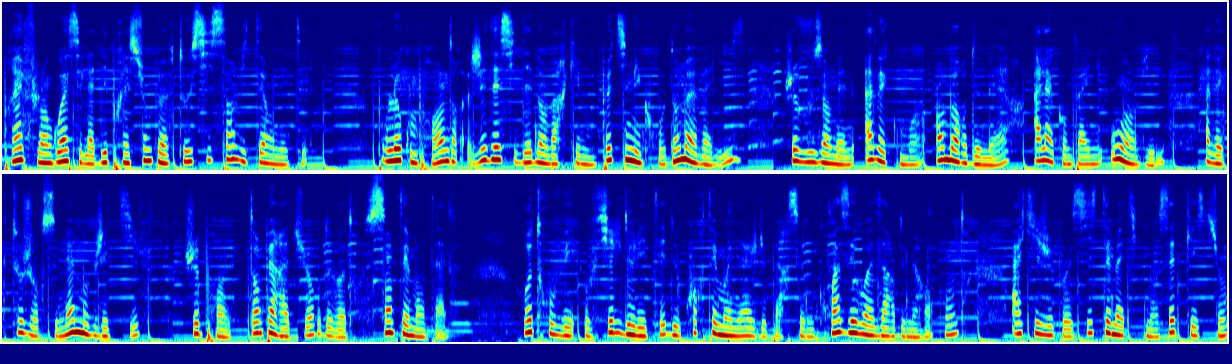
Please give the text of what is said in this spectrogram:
bref, l'angoisse et la dépression peuvent aussi s'inviter en été. Pour le comprendre, j'ai décidé d'embarquer mon petit micro dans ma valise. Je vous emmène avec moi en bord de mer, à la campagne ou en ville, avec toujours ce même objectif, je prends la température de votre santé mentale. Retrouvez au fil de l'été de courts témoignages de personnes croisées au hasard de mes rencontres à qui je pose systématiquement cette question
